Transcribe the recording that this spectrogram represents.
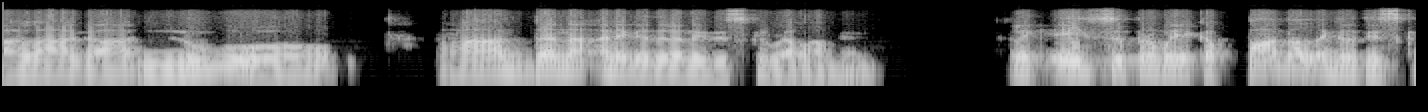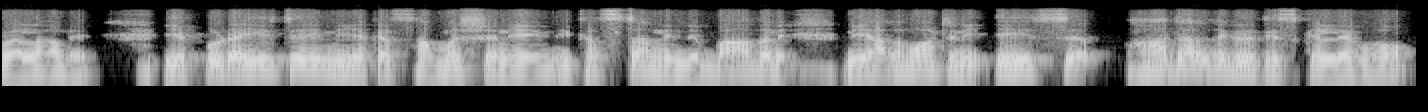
అలాగా నువ్వు ప్రార్థన అనే గదిలోనికి తీసుకువెళ్ళాలి. లైక్ యేసు ప్రభు యొక్క పాదాల దగ్గర తీసుకువెళ్ళాలి. ఎప్పుడైతే నీ యొక్క సమస్యని నీ కష్టాన్ని నీ బాధని నీ అలవాటుని ఏసు పాదాల దగ్గర తీసుకెళ్ళావో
